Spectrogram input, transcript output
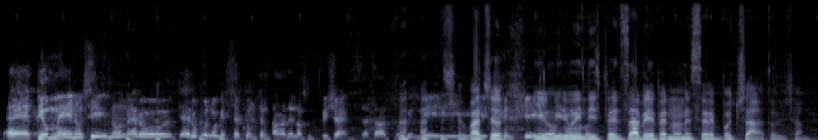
Eh, più o meno, sì, non ero, ero quello che si accontentava della sufficienza, esatto. Quindi, Faccio quindi il minimo indispensabile per non essere bocciato, diciamo.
